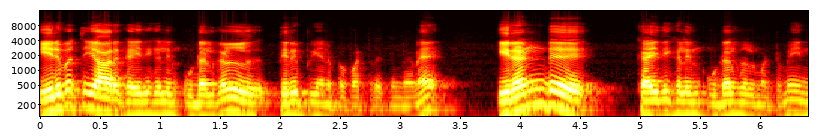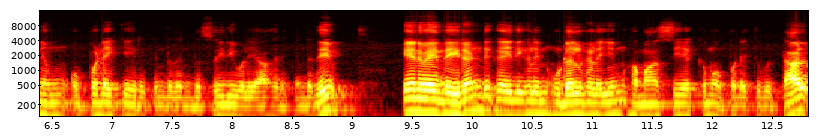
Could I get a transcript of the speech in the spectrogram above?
இருபத்தி ஆறு கைதிகளின் உடல்கள் திருப்பி அனுப்பப்பட்டிருக்கின்றன. இரண்டு கைதிகளின் உடல்கள் மட்டுமே இன்னும் ஒப்படைக்க இருக்கின்றது என்ற செய்தி வழியாக இருக்கின்றது. எனவே இந்த இரண்டு கைதிகளின் உடல்களையும் ஹமாஸ் இயக்கம் ஒப்படைத்து விட்டால்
